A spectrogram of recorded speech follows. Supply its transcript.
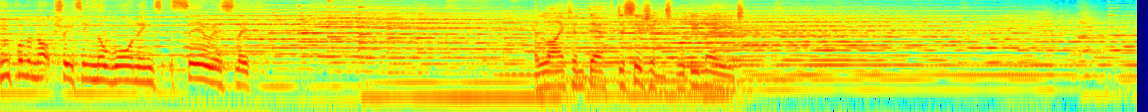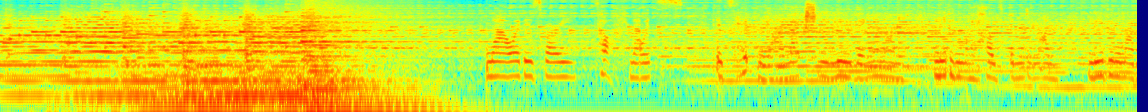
People are not treating the warnings seriously. Life and death decisions will be made. Now it is very tough. Now it's it's hit me. I'm actually leaving, and I'm leaving my husband, and I'm leaving my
